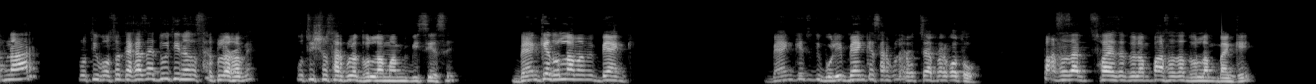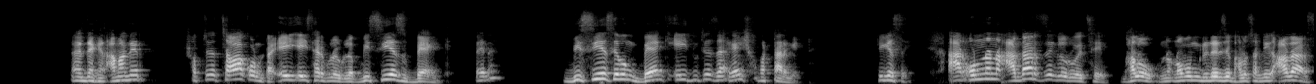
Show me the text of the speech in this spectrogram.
আপনার প্রতি বছর দেখা যায় দুই তিন হাজার সার্কুলার হবে। পঁচিশশো সার্কুলার ধরলাম আমি বিসিএস ব্যাংকে ধরলাম আমি ব্যাংক ব্যাংকে যদি বলি ব্যাংকে সার্কুলার হচ্ছে আপনার কত? পাঁচ হাজার, ছয় হাজার ধরলাম, পাঁচ হাজার ধরলাম ব্যাংকে তাহলে দেখেন, আমাদের সবচেয়ে চাওয়া কোনটা? এই এই সার্কুলারগুলো বিসিএস ব্যাংক তাই না? বিসিএস এবং ব্যাংক এই দুটো জায়গায় সবার টার্গেট ঠিক আছে? আর অন্যান্য আদার্স যেগুলো রয়েছে, ভালো নবম গ্রেডের যে ভালো চাকরি আদার্স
